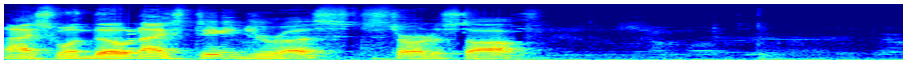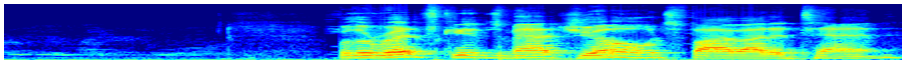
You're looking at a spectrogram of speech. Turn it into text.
Nice one, though. Nice Dangerous to start us off. For the Redskins, Matt Jones, 5 out of 10.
